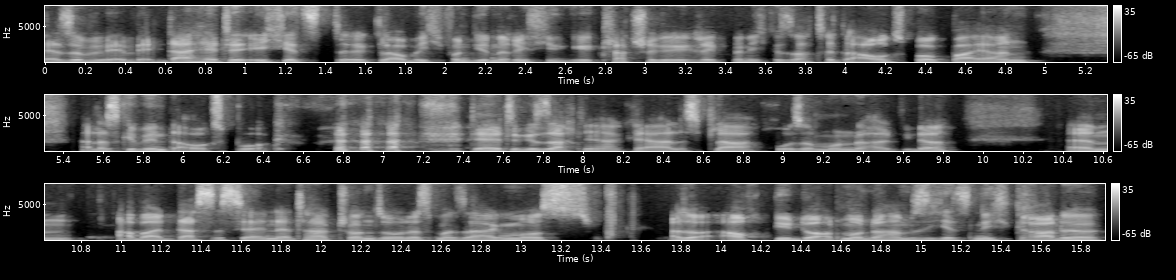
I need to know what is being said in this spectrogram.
also da hätte ich jetzt, äh, glaube ich, von dir eine richtige Klatsche gekriegt, wenn ich gesagt hätte, Augsburg, Bayern, ja, das gewinnt Augsburg. Der hätte gesagt, ja, okay, alles klar, Rosamunde halt wieder. Ähm, aber das ist ja in der Tat schon so, dass man sagen muss, also auch die Dortmunder haben sich jetzt nicht gerade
